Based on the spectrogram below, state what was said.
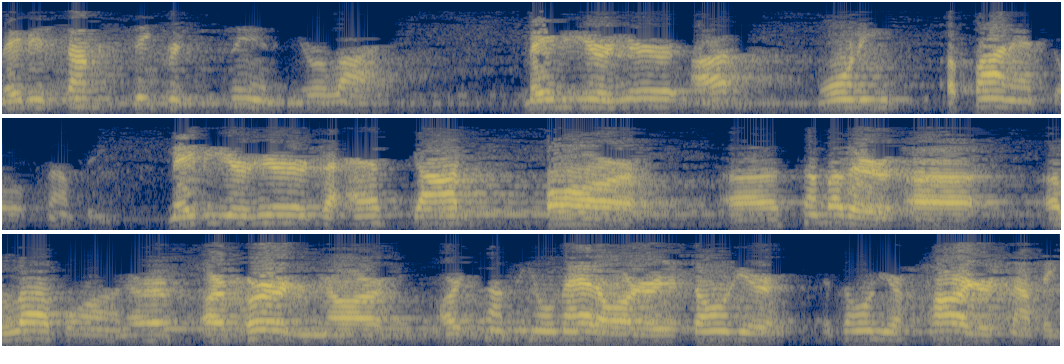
maybe some secret sin in your life. Maybe you're here uh, wanting a financial something. Maybe you're here to ask God for uh, some other uh, a loved one or, or burden or, or something on that order. It's on your it's on your heart or something.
